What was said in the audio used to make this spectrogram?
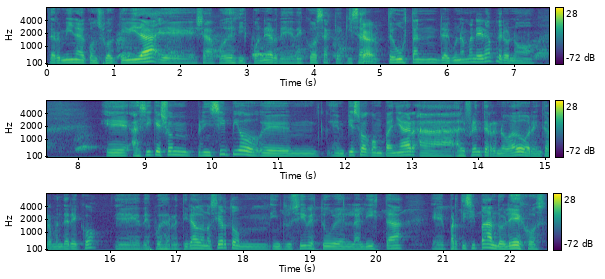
termina con su actividad eh, ya podés disponer de, cosas que quizás te gustan de alguna manera pero no. Eh, así que yo en principio empiezo a acompañar al Frente Renovador en Carmen de Areco, eh, después de retirado, ¿no es cierto? Mm, inclusive estuve en la lista participando lejos,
